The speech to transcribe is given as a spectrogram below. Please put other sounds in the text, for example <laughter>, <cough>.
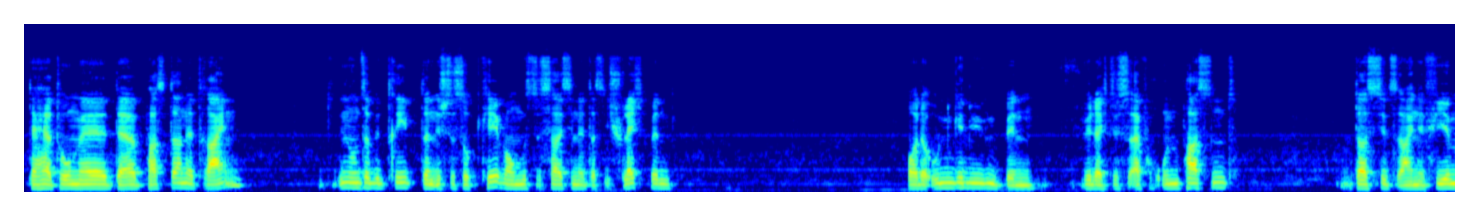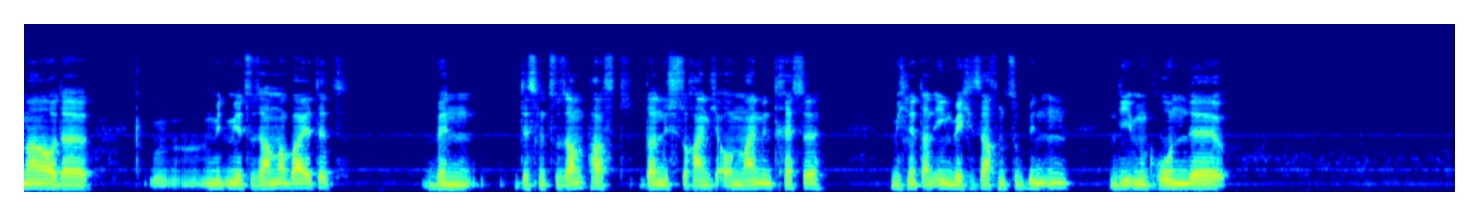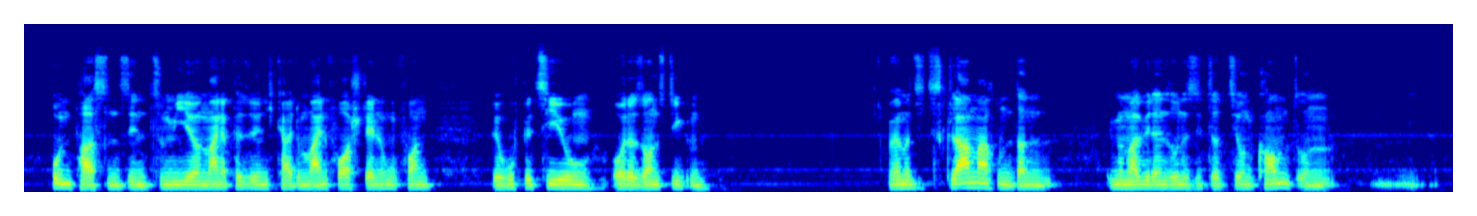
der Herr Tome, der passt da nicht rein in unser Betrieb, dann ist das okay. Warum muss das heißen nicht, dass ich schlecht bin oder ungenügend bin? Vielleicht ist es einfach unpassend, dass jetzt eine Firma oder mit mir zusammenarbeitet. Wenn das nicht zusammenpasst, dann ist es doch eigentlich auch in meinem Interesse, mich nicht an irgendwelche Sachen zu binden, die im Grunde unpassend sind zu mir, meiner Persönlichkeit und meinen Vorstellungen von Beruf, Beziehung oder sonstigem. Wenn man sich das klar macht und dann immer mal wieder in so eine Situation kommt und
